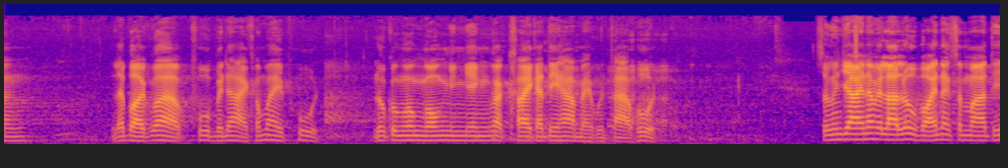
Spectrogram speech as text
ง แล้วบอกว่าพูดไม่ได้เขาไม่ให้พูด ลูกก็งงงๆเงงๆว่าใครกันที่ห้ามไม่ให้คุณตาพูด ส่วนคุณยายนะเวลาลูกบอกให้นั่งสมาธิ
